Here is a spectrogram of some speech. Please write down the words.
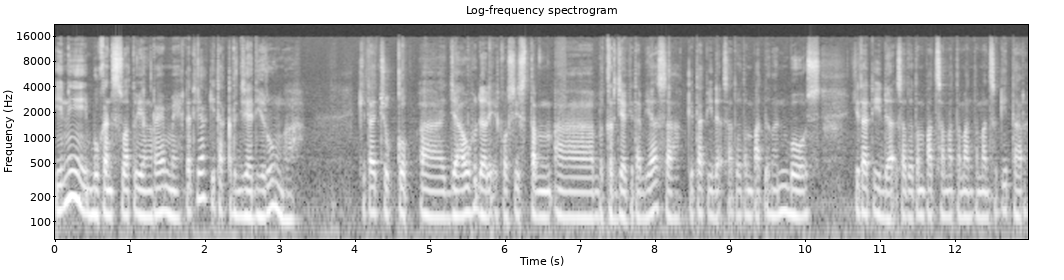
ini bukan sesuatu yang remeh. Ketika kita kerja di rumah kita cukup uh, jauh dari ekosistem uh, bekerja kita biasa, kita tidak satu tempat dengan bos, kita tidak satu tempat sama teman-teman sekitar.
